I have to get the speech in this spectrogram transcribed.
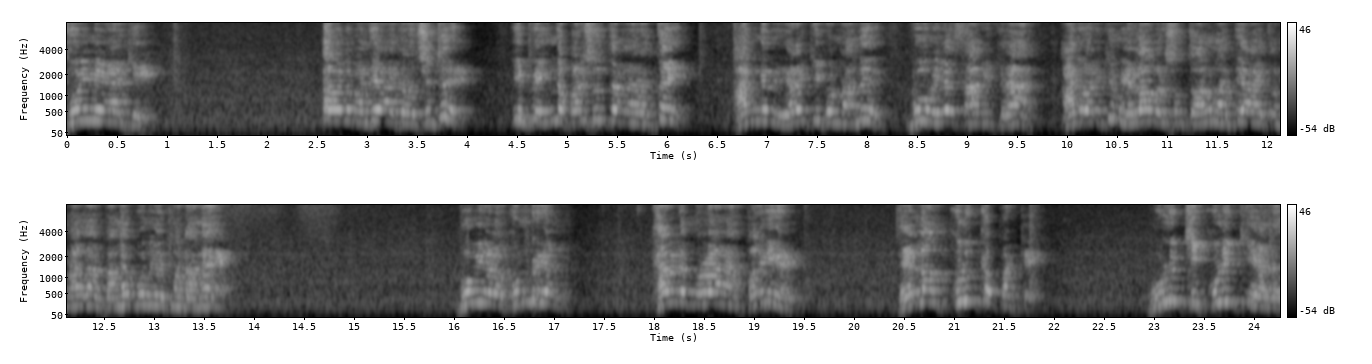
தூய்மையாக்கி அவரை மத்தியாகத்தை வச்சுட்டு இப்ப இந்த பரிசுத்த நேரத்தை அங்கிருந்து இறக்கி கொண்டாந்து பூமியில ஸ்தாபிக்கிறார். அது வரைக்கும் எல்லா பரிசுத்தாலும் மத்தியாகத்துல மேலதான் இருப்பாங்க பூமி இருக்க மாட்டாங்க. பூமியோட குன்றுகள் கரடு முரடான பகுதிகள் இதெல்லாம் குலுக்கப்பட்டு உலுக்கி குலுக்கி அதை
